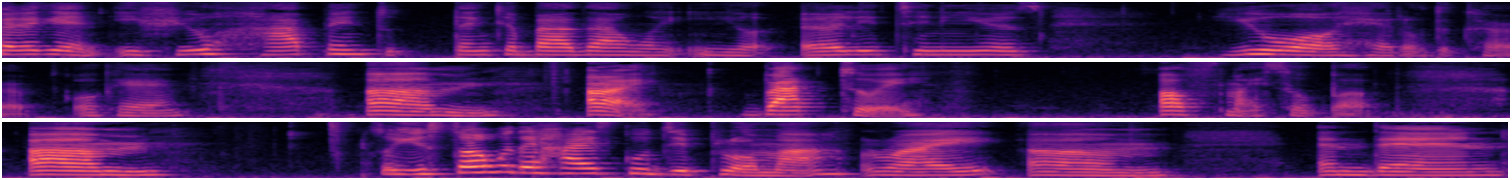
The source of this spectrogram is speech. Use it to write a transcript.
but again, if you happen to think about that when in your early teen years, you are ahead of the curve. Okay. Um. All right. Back to it. Off my soap up. Um. So you start with a high school diploma, right? Um, and then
